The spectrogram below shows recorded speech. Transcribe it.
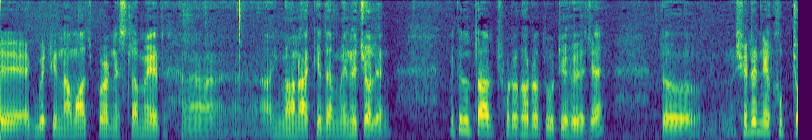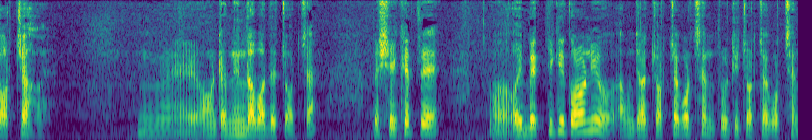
যে এক ব্যক্তি নামাজ পড়েন ইসলামের ইমান, আকিদা মেনে চলেন, কিন্তু তার ছোটখাটো ত্রুটি হয়ে যায়। তো সেটা নিয়ে খুব চর্চা হয়। অনেকটা নিন্দাবাদের চর্চা। তো সেক্ষেত্রে ওই ব্যক্তি কি করণীয়? এবং যারা চর্চা করছেন, ত্রুটি চর্চা করছেন,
